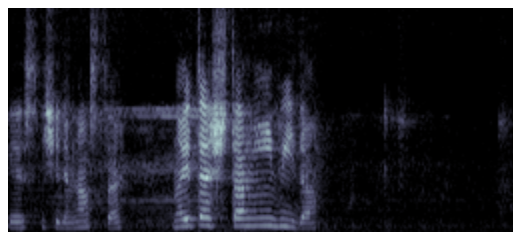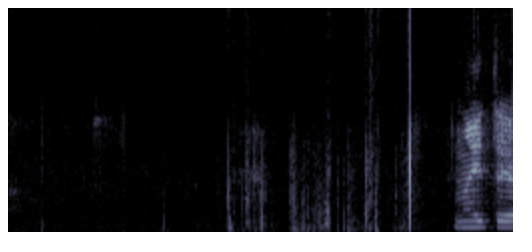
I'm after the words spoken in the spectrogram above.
jest i 17. No i też ta Nvidia. No i te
